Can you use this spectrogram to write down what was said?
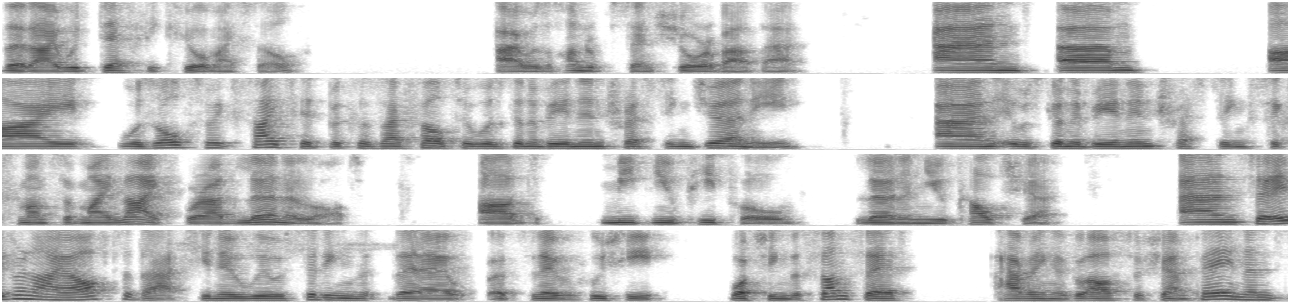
that I would definitely cure myself. I was 100% sure about that. And um, I was also excited because I felt it was going to be an interesting journey and it was going to be an interesting six months of my life where I'd learn a lot. I'd meet new people, learn a new culture. And so Eva and I, after that, you know, we were sitting there at Soneva Fushi watching the sunset, having a glass of champagne. And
